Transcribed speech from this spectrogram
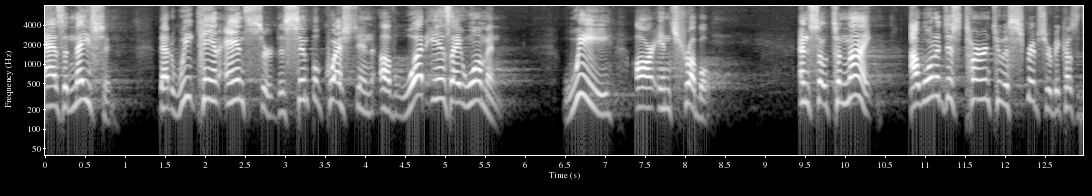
as a nation that we can't answer the simple question of what is a woman, we are in trouble. And so tonight, I want to just turn to a scripture because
